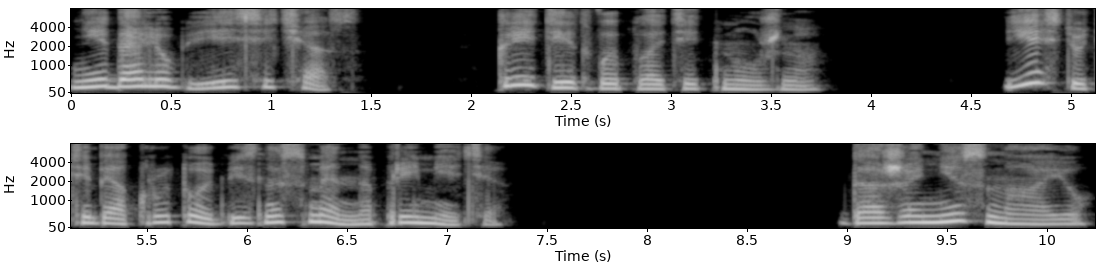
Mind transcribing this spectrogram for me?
Не до любви сейчас. Кредит выплатить нужно. Есть у тебя крутой бизнесмен на примете? Даже не знаю.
